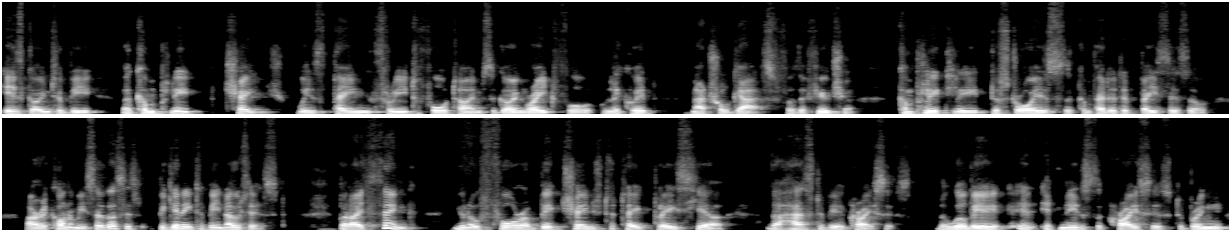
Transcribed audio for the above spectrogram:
is going to be a complete change with paying three to four times the going rate for liquid natural gas for the future completely destroys the competitive basis of our economy. So this is beginning to be noticed. But I think, you know, for a big change to take place here, there has to be a crisis. There will be, it, it needs the crisis to bring,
